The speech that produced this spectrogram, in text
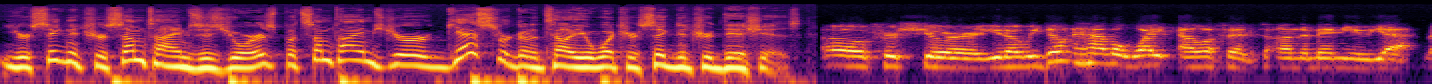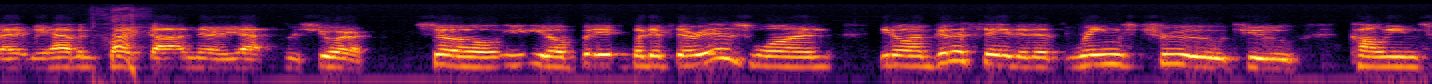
your signature sometimes is yours, but sometimes your guests are going to tell you what your signature dish is? Oh, for sure. You know, we don't have a white elephant on the menu yet, right? We haven't quite gotten there yet, for sure. So, you know, but, but if there is one, you know, I'm going to say that it rings true to Colleen's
